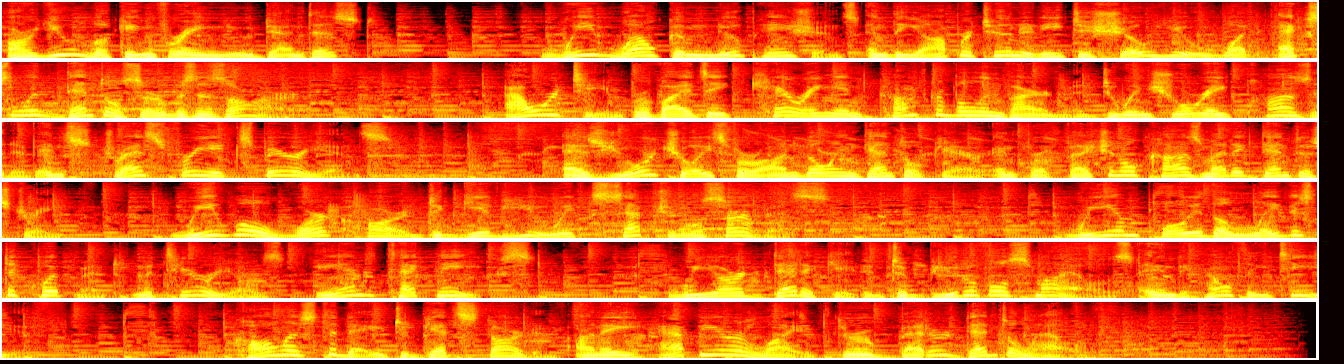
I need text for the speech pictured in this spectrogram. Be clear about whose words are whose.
Speaker 1: Are you looking for a new dentist? We welcome new patients and the opportunity to show you what excellent dental services are. Our team provides a caring and comfortable environment to ensure a positive and stress-free experience. As your choice for ongoing dental care and professional cosmetic dentistry, we will work hard to give you exceptional service. We employ the latest equipment, materials, and techniques we are dedicated to beautiful smiles and healthy teeth. Call us today to get started on a happier life through better dental health.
